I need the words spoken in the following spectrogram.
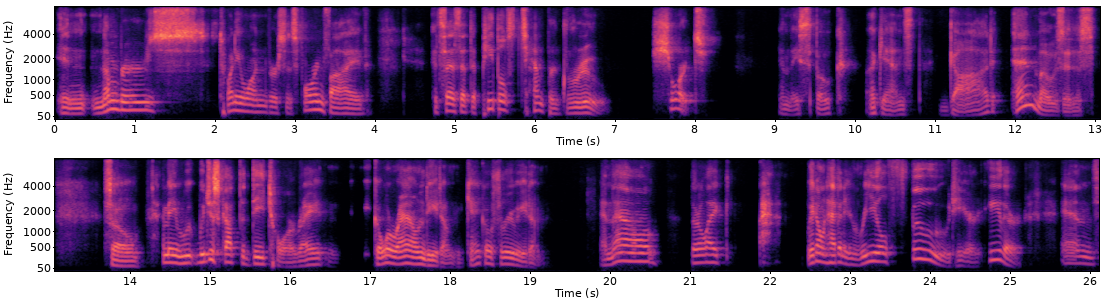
in Numbers 21, verses 4 and 5, it says that the people's temper grew short and they spoke against God and Moses. So, I mean, we, we just got the detour, right? Go around Edom, can't go through Edom. And now they're like, we don't have any real food here either and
